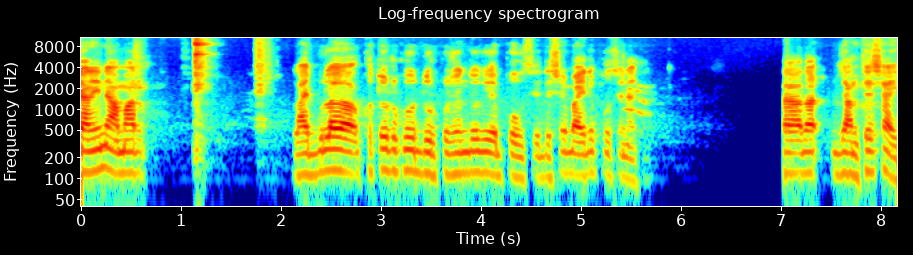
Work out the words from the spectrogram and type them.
জানি না, আমার লাইভগুলা কতটুকু দূর পর্যন্ত গিয়ে পৌঁছে, দেশের বাইরে পৌঁছে নাকি? জানতে চাই।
